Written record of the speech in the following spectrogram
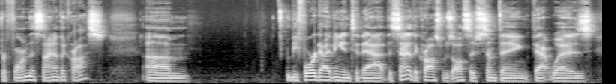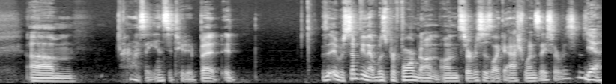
perform the sign of the cross. Um, before diving into that, the sign of the cross was also something that was um, I don't want to say instituted, but it it was something that was performed on on services like Ash Wednesday services. Yeah.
